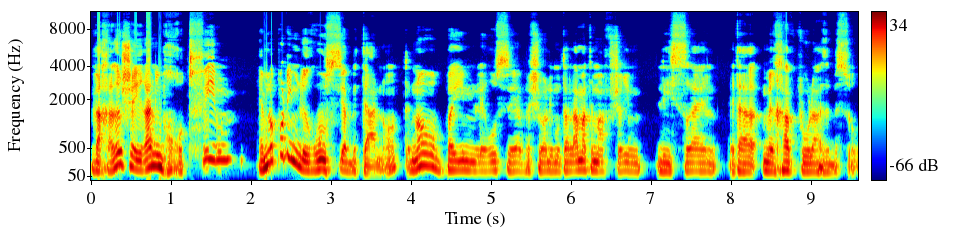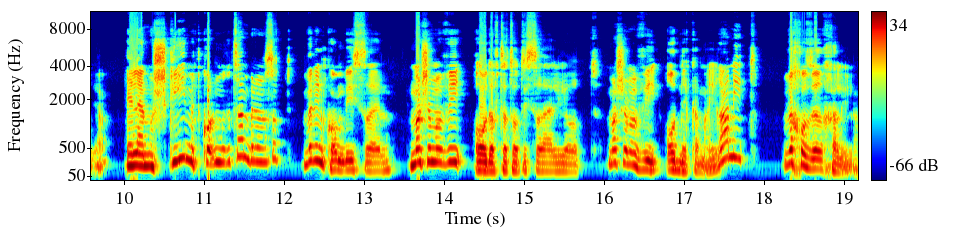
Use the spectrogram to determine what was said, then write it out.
ואחרי שהאיראנים חוטפים, הם לא פונים לרוסיה בטענות, הם לא באים לרוסיה ושואלים אותה למה אתם מאפשרים לישראל את המרחב פעולה הזה בסוריה, אלא הם משקיעים את כל מרצם בלנסות ולנקום בישראל. מה שמביא עוד הפצצות ישראליות, מה שמביא עוד נקמה איראנית, וחוזר חלילה.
